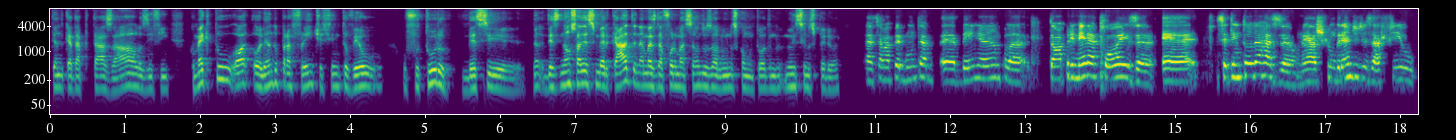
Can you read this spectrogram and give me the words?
tendo que adaptar as aulas, enfim. Como é que tu, olhando para frente, assim, tu vê o, o futuro desse, desse, não só desse mercado, né, mas da formação dos alunos como um todo no, no ensino superior? Essa é uma pergunta é, bem ampla. Então, a primeira coisa é, você tem toda a razão, né? Acho que um grande desafio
